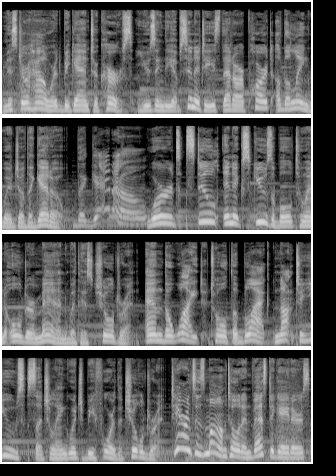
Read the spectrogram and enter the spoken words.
Mr. Howard began to curse, using the obscenities that are part of the language of the ghetto. The ghetto? Words still inexcusable to an older man with his children. And the white told the black not to use such language before the children. Terrence's mom told investigators,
